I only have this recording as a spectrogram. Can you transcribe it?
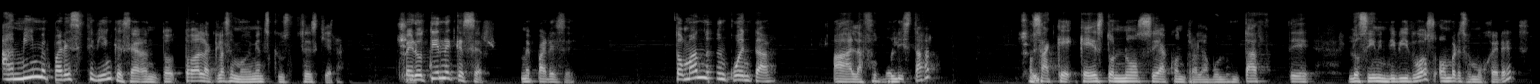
a mí me parece bien que se hagan toda la clase de movimientos que ustedes quieran, pero tiene que ser, me parece, tomando en cuenta a la futbolista, o sea, que, que, esto no sea contra la voluntad de los individuos, hombres o mujeres,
